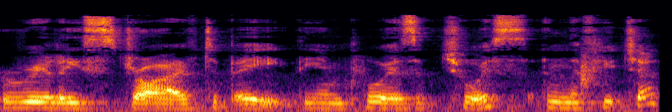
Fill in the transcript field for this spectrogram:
really strive to be the employers of choice in the future.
